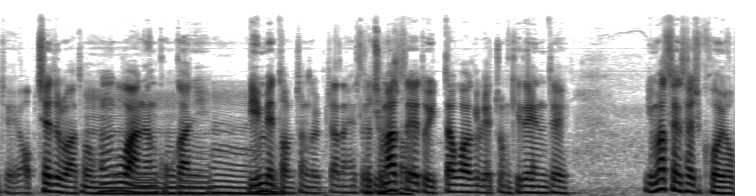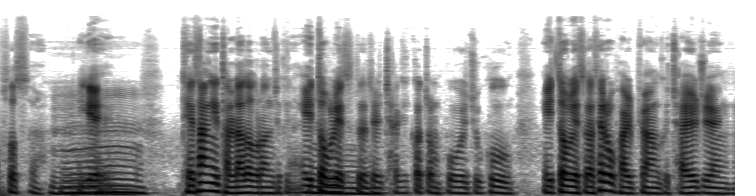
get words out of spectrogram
이제 업체들 와서 음. 홍보하는 공간이 음. re:Invent 엄청 넓잖아요. 그래서 re:MARS에도 있다고 하길래 좀 기대했는데 re:MARS는 사실 거의 없었어요. 음. 이게 음. 대상이 달라서 그런지 그냥 AWS들 음. 자기 것 좀 보여주고 AWS가 새로 발표한 그 자율주행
